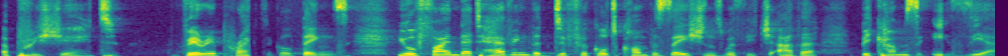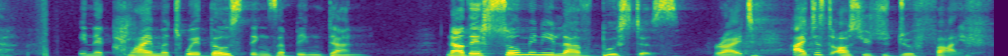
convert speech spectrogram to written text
appreciate? very practical things, you'll find that having the difficult conversations with each other becomes easier in a climate where those things are being done. Now, there's so many love boosters, right? I just asked you to do five.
